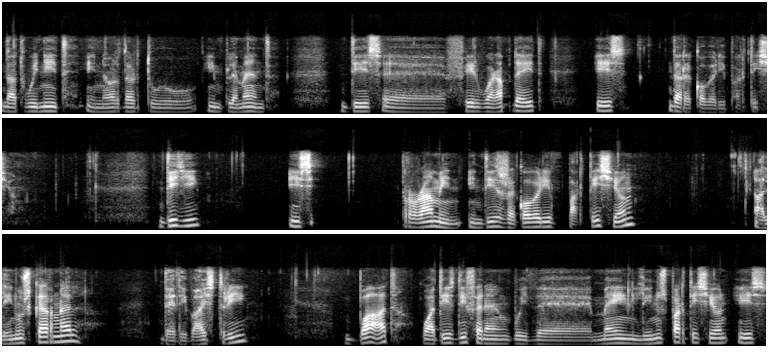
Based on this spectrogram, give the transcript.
that we need in order to implement this uh, firmware update is the recovery partition. Digi is programming in this recovery partition a Linux kernel, the device tree, but what is different with the main Linux partition is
